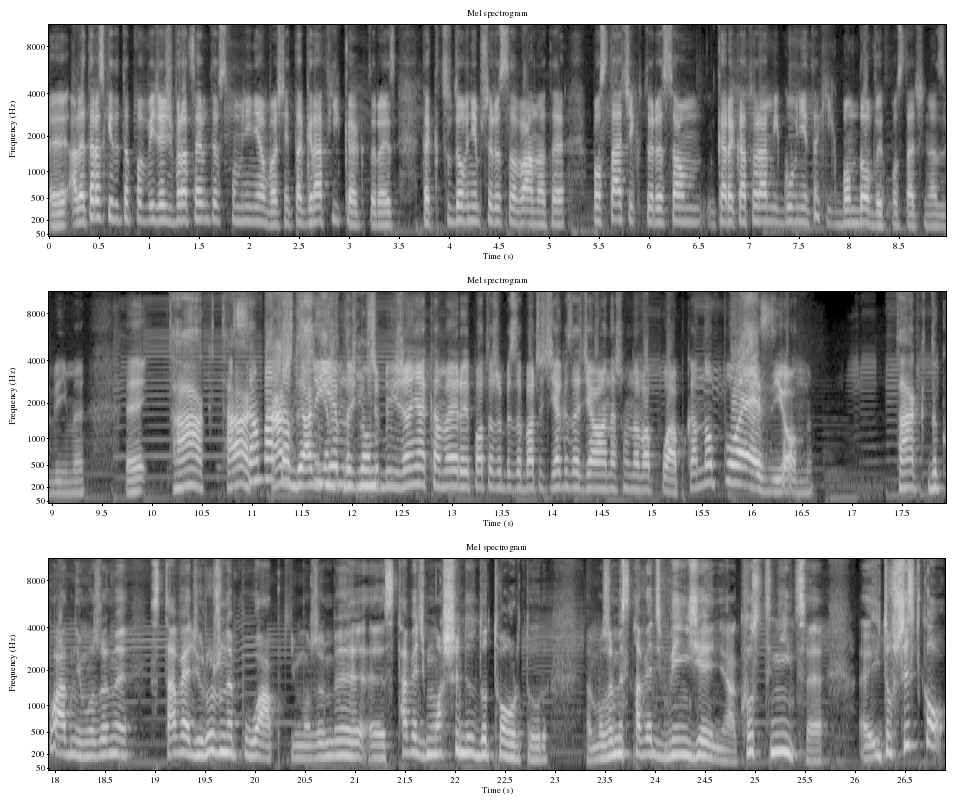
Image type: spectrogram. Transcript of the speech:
y, ale teraz kiedy to powiedziałeś, wracają te wspomnienia właśnie, ta grafika, która jest tak cudownie przerysowana, te postacie, które są karykaturami głównie takich bondowych postaci, nazwijmy. Y, Tak, tak. Sama Każdy ta przyjemność wygląda... przybliżenia kamery po to, żeby zobaczyć jak zadziała nasza nowa pułapka, no poezjon! Tak, dokładnie. Możemy stawiać różne pułapki, możemy e, stawiać maszyny do tortur, możemy stawiać więzienia, kostnice. e, I to wszystko,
